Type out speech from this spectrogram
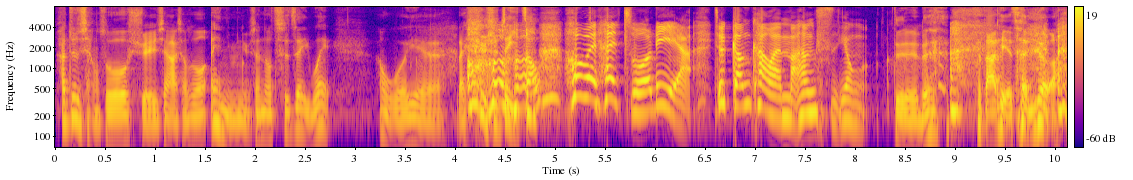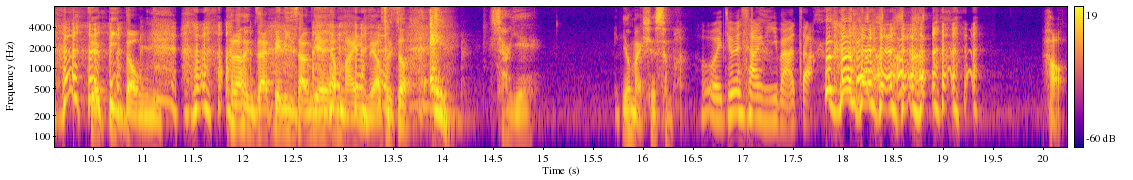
他就是想说学一下，想说哎、你们女生都吃这一味，那我也来试试这一招。会不会太拙劣啊？就刚看完马上使用哦。对对对，打铁趁热啊，直接壁咚你。看到你在便利商店要买饮料，所以说哎、小爷要买些什么？我就会赏你一巴掌。好，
